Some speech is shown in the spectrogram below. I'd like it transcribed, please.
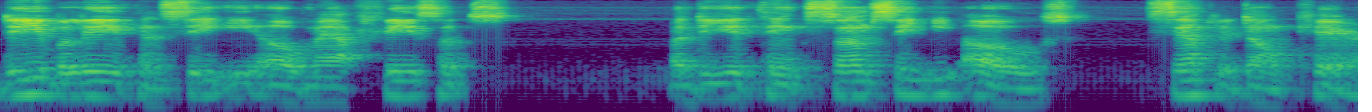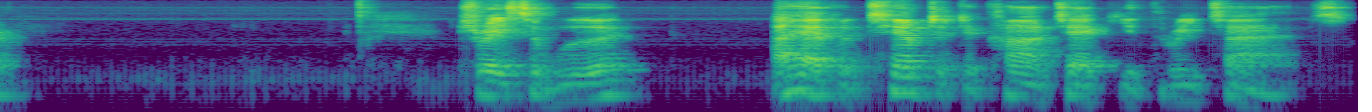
Do you believe in CEO malfeasance, or do you think some CEOs simply don't care? Tracy Wood, I have attempted to contact you three times.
